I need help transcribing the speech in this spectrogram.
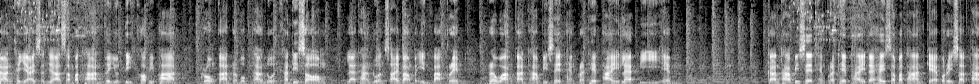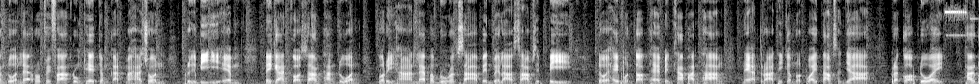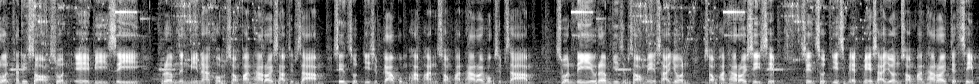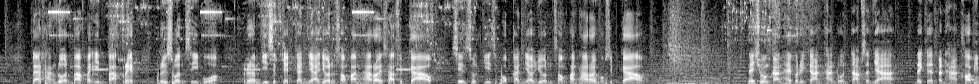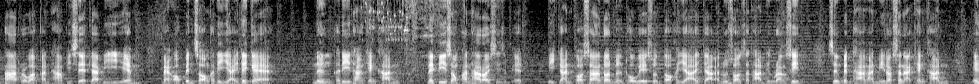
การขยายสัญญาสัมปทานเพื่อยุติข้อพิพาทโครงการระบบทางด่วนขั้นที่ 2 และทางด่วนสายบางปะอินปากเกร็ด ระหว่างการทางพิเศษแห่งประเทศไทยและ BEM การทางพิเศษแห่งประเทศไทยได้ให้สัมปทานแก่บริษัททางด่วนและรถไฟฟ้ากรุงเทพจำกัดมหาชน หรือ BEM ในการก่อสร้างทางด่วน บริหารและบำรุงรักษาเป็นเวลา 30 ปี โดยให้ผลตอบแทนเป็นค่าผ่านทางในอัตราที่กำหนดไว้ตามสัญญา ประกอบด้วย ทางด่วนขั้นที่ 2 ส่วน A B C เริ่ม 1 มีนาคม 2533 สิ้นสุด 29 กุมภาพันธ์ 2563 ส่วน D เริ่ม 22 เมษายน 2540 สิ้นสุด 21 เมษายน 2570 และทางด่วนบางปะอินปากเกร็ด หรือส่วน C บวก เริ่ม 27 กันยายน 2539 สิ้นสุด 26 กันยายน 2569 ในช่วงการให้บริการทางด่วนตามสัญญา ได้เกิดปัญหาข้อพิพาทระหว่างการทางพิเศษและ BEM แบ่งออกเป็น 2 คดีใหญ่ได้แก่ 1. คดีทางแข่งขัน ในปี 2541 มีการก่อสร้างดอนเมืองโทเวส่วนต่อขยายจากอนุสรณ์สถานถึงรังสิตซึ่งเป็นทางอันมีลักษณะแข่งขัน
